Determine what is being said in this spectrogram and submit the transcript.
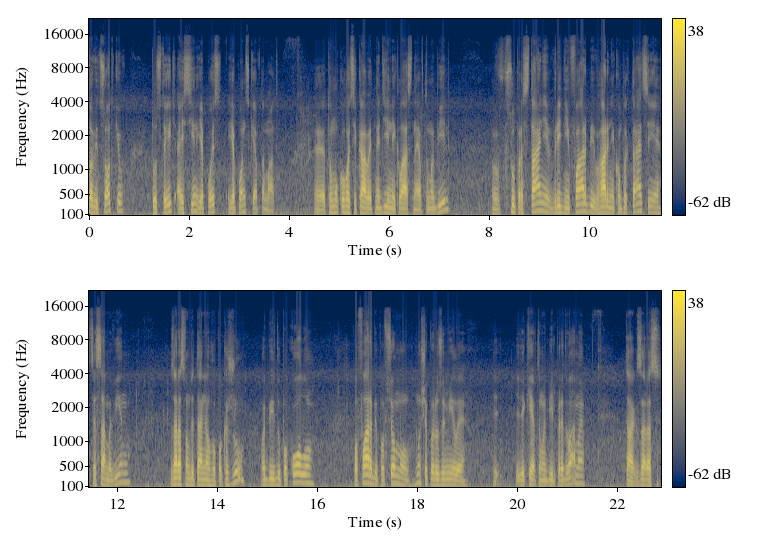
100% тут стоїть Айсін японський автомат. Е, Тому кого цікавить надійний класний автомобіль в суперстані, в рідній фарбі, в гарній комплектації, це саме він. Зараз вам детально його покажу, обійду по колу, по фарбі, по всьому, ну, щоб ви розуміли, який автомобіль перед вами. Так, зараз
